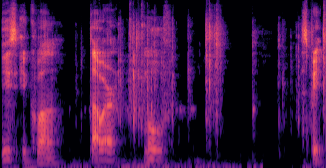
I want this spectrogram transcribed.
is equal to our move speed.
